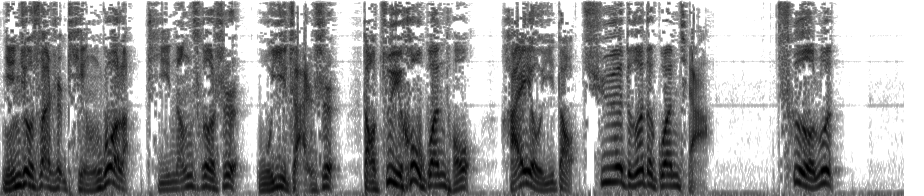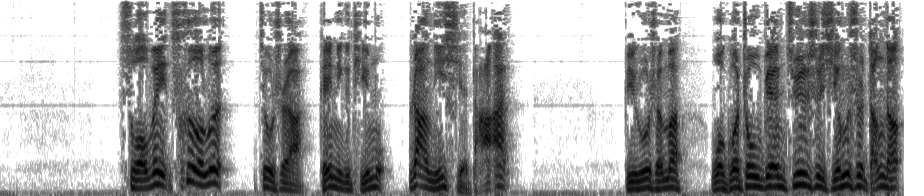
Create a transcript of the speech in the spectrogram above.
您就算是挺过了体能测试、武艺展示，到最后关头，还有一道缺德的关卡——策论。所谓策论，就是啊，给你个题目，让你写答案，比如什么我国周边军事形势等等，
